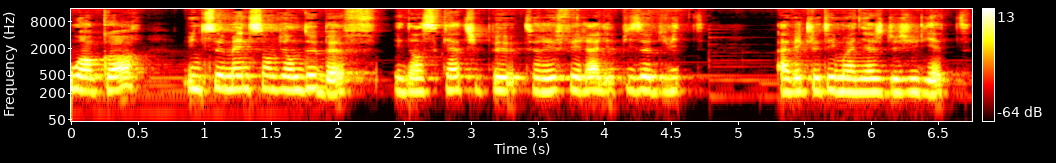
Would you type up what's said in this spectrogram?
Ou encore une semaine sans viande de bœuf Et dans ce cas, tu peux te référer à l'épisode 8 avec le témoignage de Juliette.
